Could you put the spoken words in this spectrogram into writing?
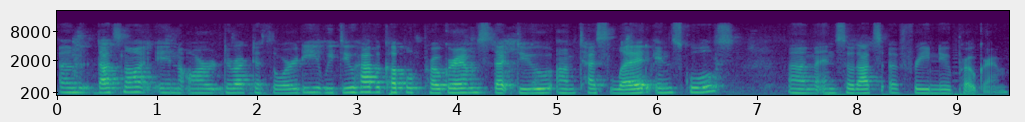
Um, that's not in our direct authority. We do have a couple of programs that do um, test lead in schools, um, and so that's a free new program.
